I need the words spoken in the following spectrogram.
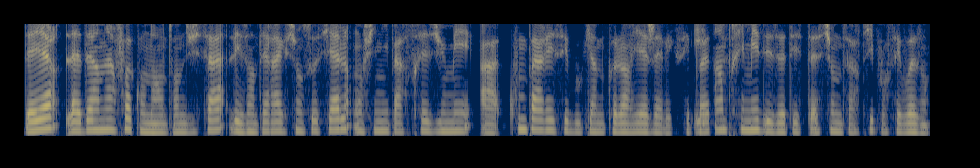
D'ailleurs, la dernière fois qu'on a entendu ça, les interactions sociales ont fini par se résumer à comparer ses bouquins de coloriage avec ses Et potes, imprimer des attestations de sortie pour ses voisins.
